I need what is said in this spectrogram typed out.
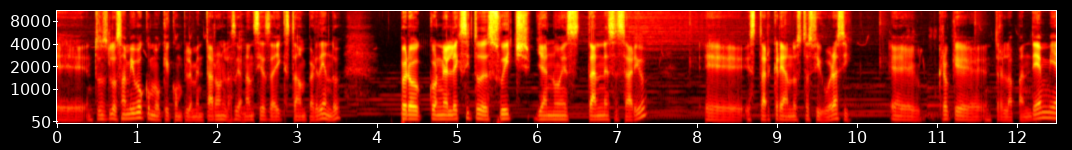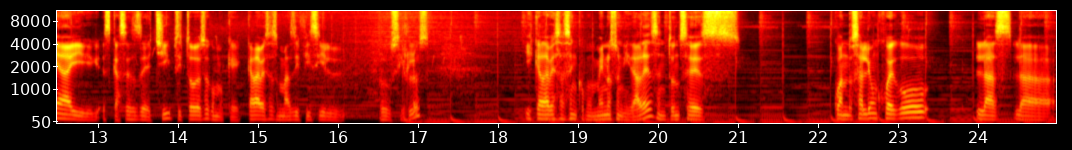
Eh, entonces los Amiibo como que complementaron las ganancias ahí que estaban perdiendo, pero con el éxito de Switch ya no es tan necesario eh, estar creando estas figuras y eh, creo que entre la pandemia y escasez de chips y todo eso como que cada vez es más difícil producirlos. Y cada vez hacen como menos unidades. Entonces, cuando sale un juego, las, la,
